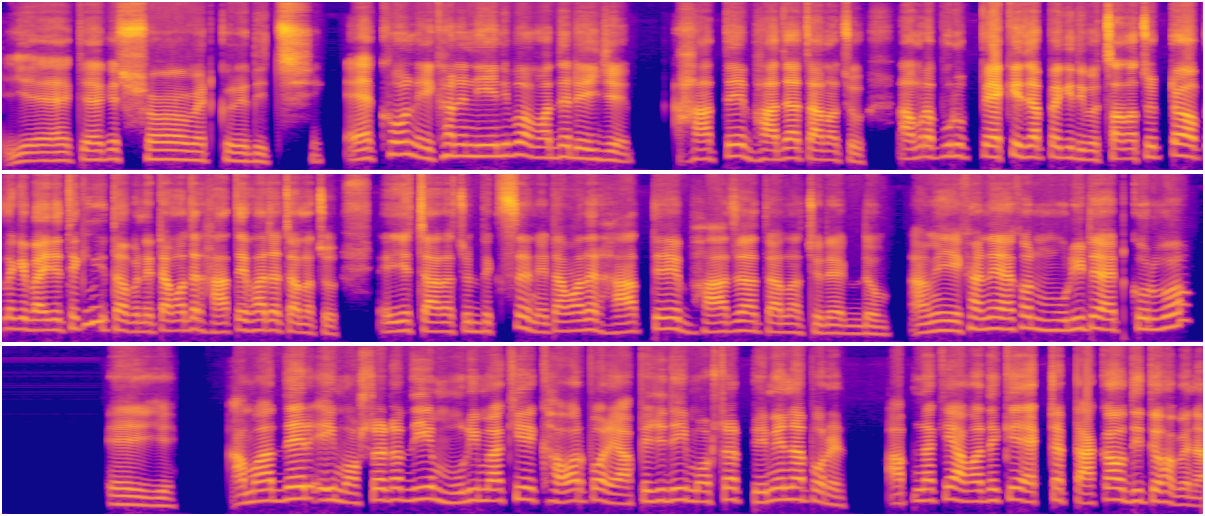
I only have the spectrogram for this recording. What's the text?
ইয়ে একে একে সব অ্যাড করে দিচ্ছি। এখন এখানে নিয়ে নিব আমাদের এই যে হাতে ভাজা চানাচুর। আমরা পুরো প্যাকেজ আপনাকে দিব। চানাচুরটাও আপনাকে বাইরে থেকে নিতে হবে না। এটা আমাদের হাতে ভাজা চানাচুর। এই যে চানাচুর দেখছেন, এটা আমাদের হাতে ভাজা চানাচুর একদম। আমি এখানে এখন মুড়িটা অ্যাড করব। এই যে আমাদের এই মশলাটা দিয়ে মুড়ি মাখিয়ে খাওয়ার পরে আপনি যদি এই মশলার প্রেমে না পড়েন, আপনাকে আমাদেরকে একটা টাকাও দিতে হবে না।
